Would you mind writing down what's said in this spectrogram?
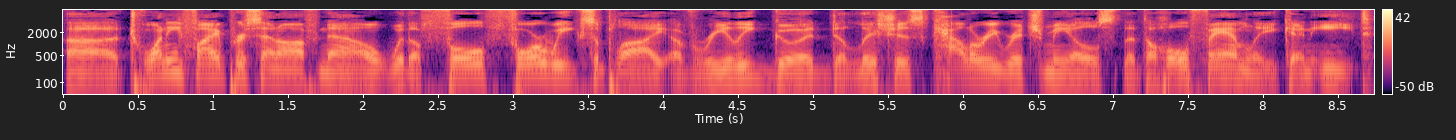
Uh, 25% off now with a full four week supply of really good, delicious, calorie rich meals that the whole family can eat.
